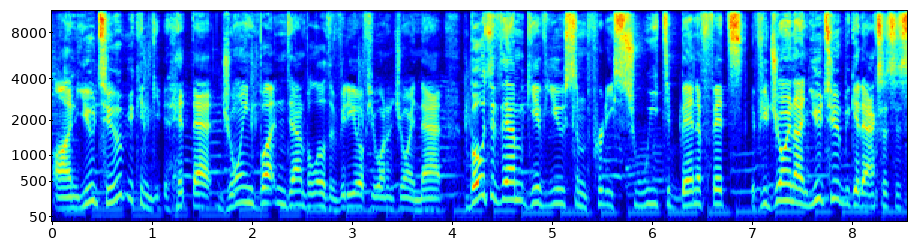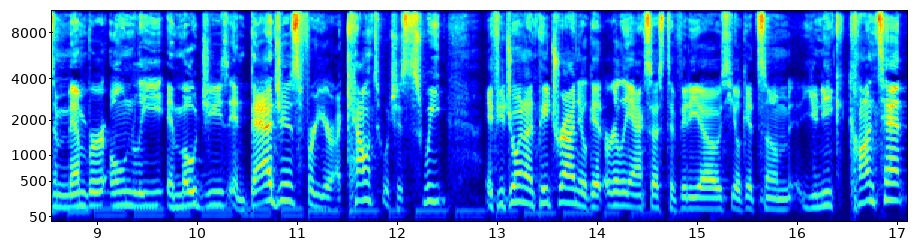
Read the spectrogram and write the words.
on YouTube. You can hit that join button down below the video if you want to join that. Both of them give you some pretty sweet benefits. If you join on YouTube, you get access to some member only emojis and badges for your account, which is sweet. If you join on Patreon, you'll get early access to videos. You'll get some unique content.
